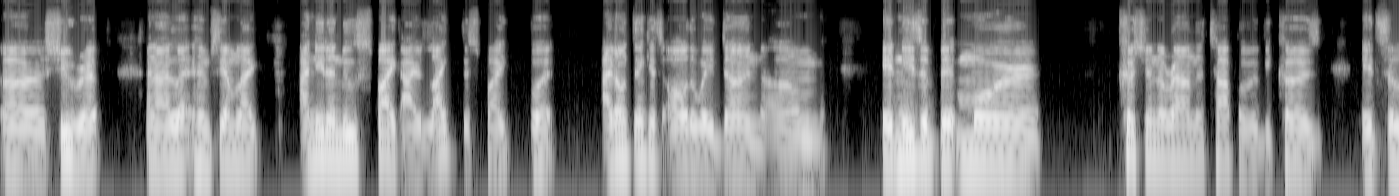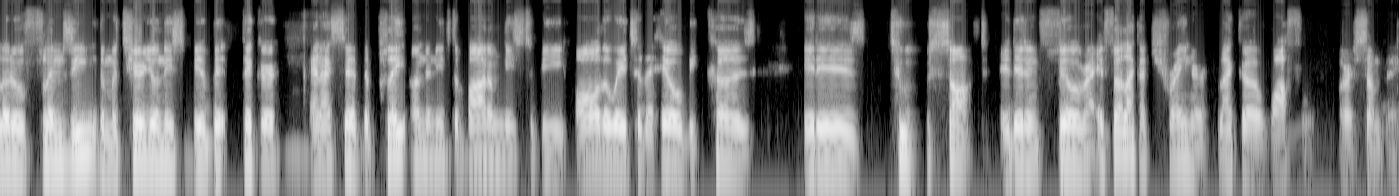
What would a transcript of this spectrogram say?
uh, shoe rep, and I let him see. I'm like, I need a new spike. I like the spike, but I don't think it's all the way done. Um, it needs a bit more cushion around the top of it because it's a little flimsy. The material needs to be a bit thicker. And I said the plate underneath the bottom needs to be all the way to the hill because it is too soft. It didn't feel right. It felt like a trainer, like a waffle or something,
